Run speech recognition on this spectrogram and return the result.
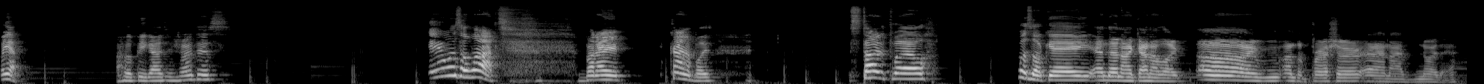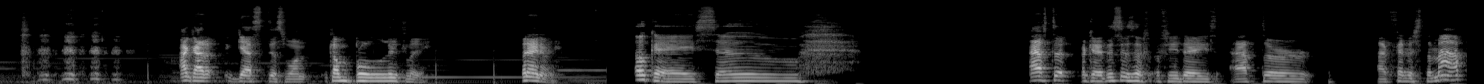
But yeah, I hope you guys enjoyed this. It was a lot, but I kind of played. Started well, was okay, and then I kind of like, oh, I'm under pressure, and I have no idea. I gotta guess this one completely. But anyway. Okay, so after okay, this is a, a few days after I finish the map.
